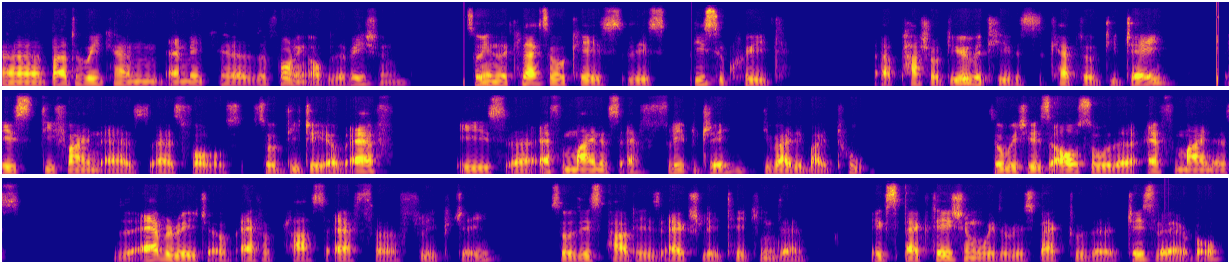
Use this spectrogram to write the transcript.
uh, but we can uh, make uh, the following observation. So in the classical case, this discrete uh, partial derivatives, capital DJ, is defined as, as follows. So DJ of f is f minus f flip j divided by 2. So which is also the f minus the average of f plus f uh, flip j. So this part is actually taking the expectation with respect to the JIS variable.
